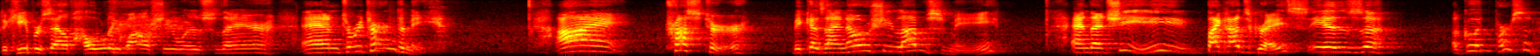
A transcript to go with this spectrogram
to keep herself holy while she was there, and to return to me. I trust her because I know she loves me and that she, by God's grace, is a, a good person.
